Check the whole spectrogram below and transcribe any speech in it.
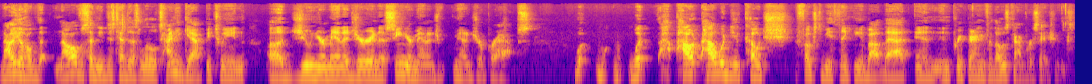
Now you have now all of a sudden you just have this little tiny gap between a junior manager and a senior manage, manager, perhaps. What what how how would you coach folks to be thinking about that in in preparing for those conversations?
